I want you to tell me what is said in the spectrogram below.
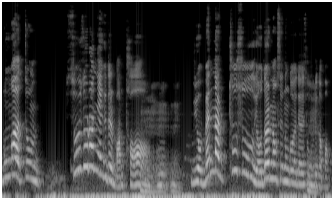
뭔가 좀 쏠쏠한 얘기들 많다. 음, 음, 음. 요 맨날 투수 8명 쓰는 거에 대해서 음. 우리가 막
